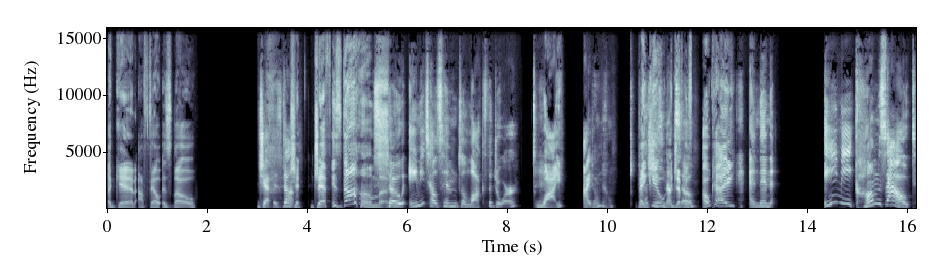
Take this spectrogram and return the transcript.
again, I felt as though Jeff is dumb. Je- Jeff is dumb. So Amy tells him to lock the door. Why? I don't know. Thank you. And Jeff goes, okay. And then Amy comes out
